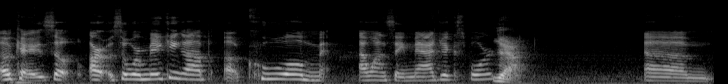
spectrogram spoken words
okay so our, so we're making up a cool ma- I want to say magic sport Yeah, um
